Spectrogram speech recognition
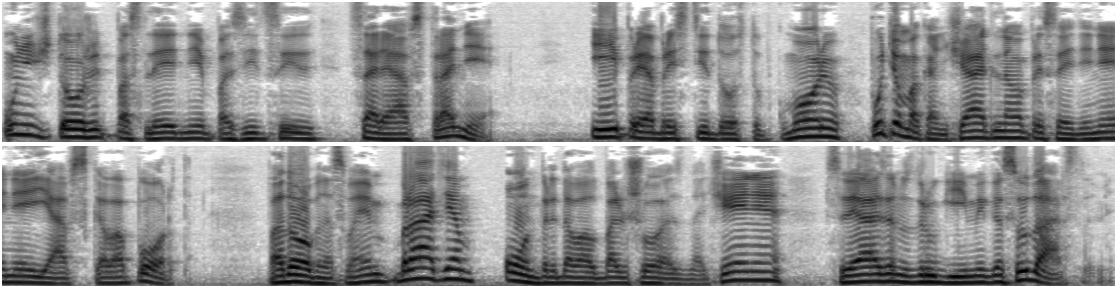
уничтожить последние позиции царя в стране и приобрести доступ к морю путем окончательного присоединения Явского порта. Подобно своим братьям, он придавал большое значение связям с другими государствами,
